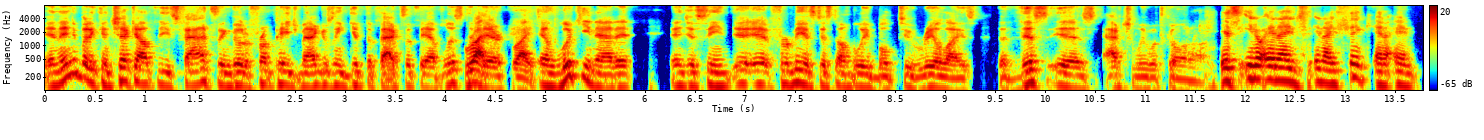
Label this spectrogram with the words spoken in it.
and anybody can check out these facts and go to front page magazine get the facts that they have listed right, there right and looking at it and just seeing it, it, for me it's just unbelievable to realize that this is actually what's going on. It's you know and i and i think and and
